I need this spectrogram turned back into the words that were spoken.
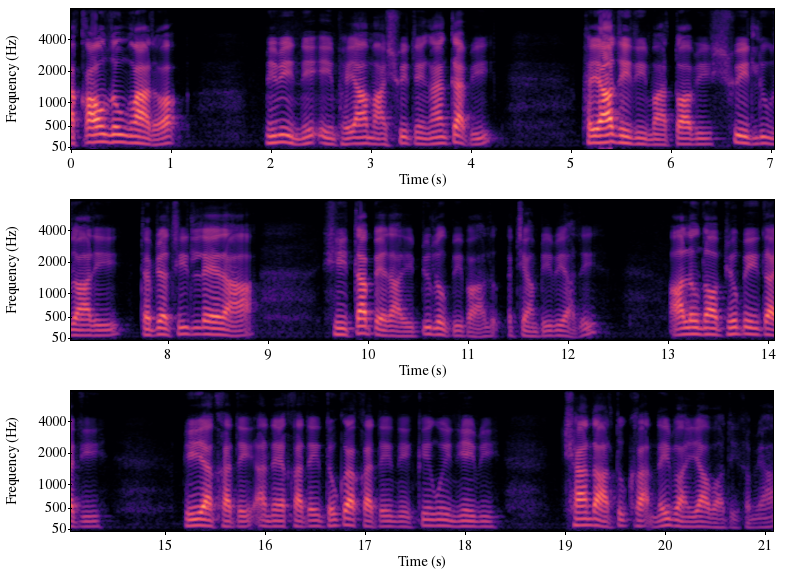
အကောင်းဆုံးကတော့ မိမိနေအိမ်ဖះမှာရွှေတင်ကန်းကပ်ပြီးဖះစီဒီမှာတွားပြီးရွှေလူတာတွေတပြက်စီလဲတာရေတပ်ပယ်တာတွေပြုလုပ်ပေးပါလို့အကြံပေးပြရသည်အားလုံးသောဖြိုးပိဋကကြီးဘေးရခတ်သိအနေခတ်သိဒုက္ခခတ်သိနေကင်းဝေးငြိမ်းပြီးချမ်းသာဒုက္ခနိဗ္ဗာန်ရပါသည်ခင်ဗျာ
